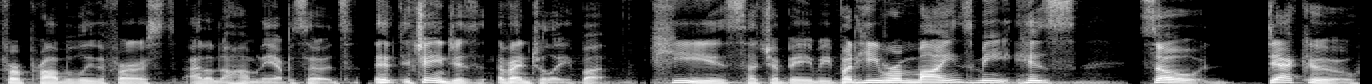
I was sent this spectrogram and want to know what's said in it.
for probably the first I don't know how many episodes. It, it changes eventually, but he is such a baby. But he reminds me his so Deku,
